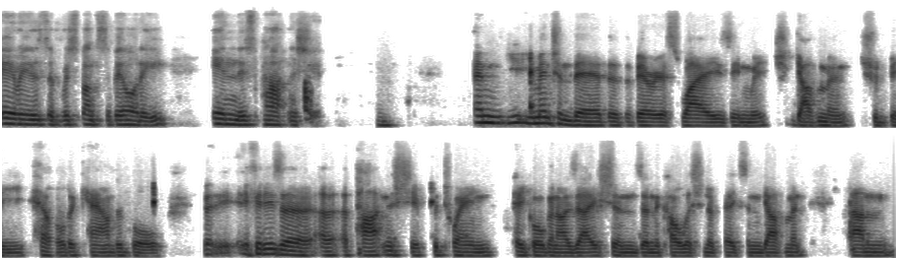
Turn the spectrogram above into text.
areas of responsibility in this partnership. And you, you mentioned there the, the various ways in which government should be held accountable. But if it is a, a, a partnership between peak organisations and the coalition of peaks and government, um,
